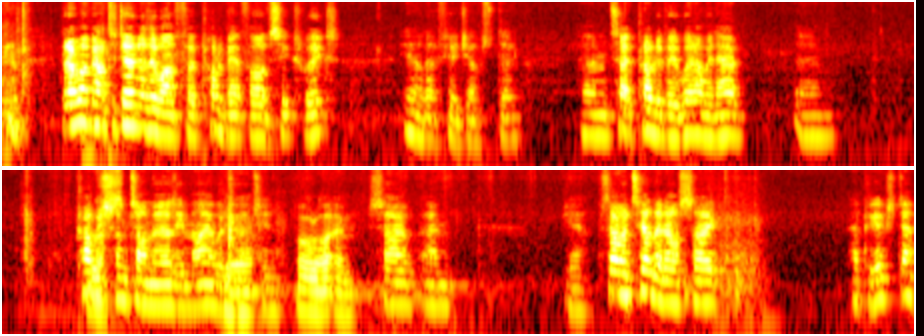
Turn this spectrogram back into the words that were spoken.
but I won't be able to do another one for probably about five or six weeks. You know, I've got a few jobs to do. Um, so it'd probably be, where are we now? Um, probably Last- sometime early May, I would Yeah. imagine. all right um So, um, yeah. So until then, I'll say Happy Easter.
